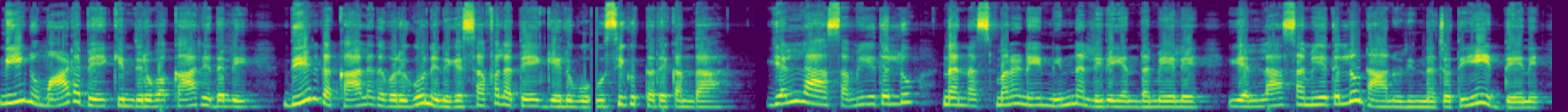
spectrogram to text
ನೀನು ಮಾಡಬೇಕೆಂದಿರುವ ಕಾರ್ಯದಲ್ಲಿ ದೀರ್ಘಕಾಲದವರೆಗೂ ನಿನಗೆ ಸಫಲತೆ, ಗೆಲುವು ಸಿಗುತ್ತದೆ ಕಂದ. ಎಲ್ಲಾ ಸಮಯದಲ್ಲೂ ನನ್ನ ಸ್ಮರಣೆ ನಿನ್ನಲ್ಲಿದೆ ಎಂದ ಮೇಲೆ ಎಲ್ಲ ಸಮಯದಲ್ಲೂ ನಾನು ನಿನ್ನ ಜೊತೆಯೇ ಇದ್ದೇನೆ.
